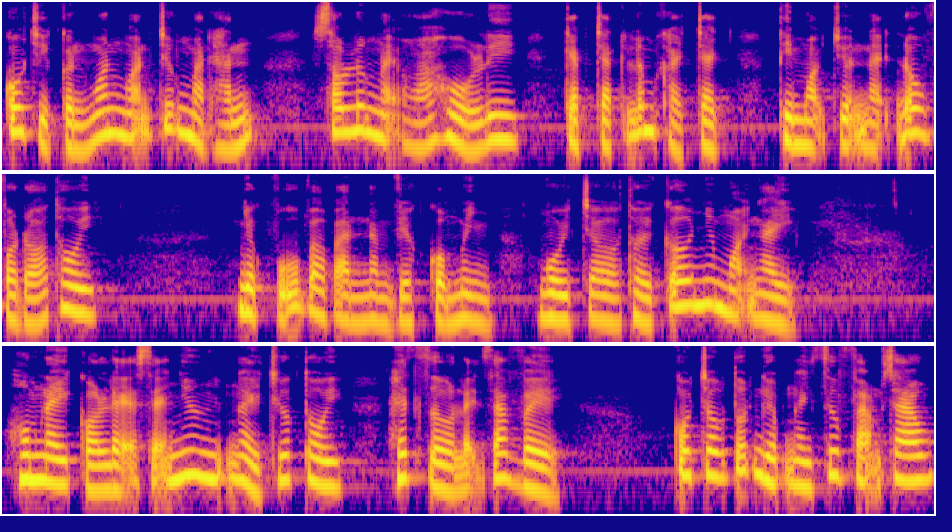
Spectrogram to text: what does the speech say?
cô chỉ cần ngoan ngoãn trước mặt hắn, sau lưng lại hóa hồ ly, kẹp chặt Lâm Khải Trạch thì mọi chuyện lại đâu vào đó thôi. Nhược Vũ vào bàn làm việc của mình, ngồi chờ thời cơ như mọi ngày. Hôm nay có lẽ sẽ như những ngày trước thôi, hết giờ lại ra về. Cô Châu tốt nghiệp ngành sư phạm sao?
